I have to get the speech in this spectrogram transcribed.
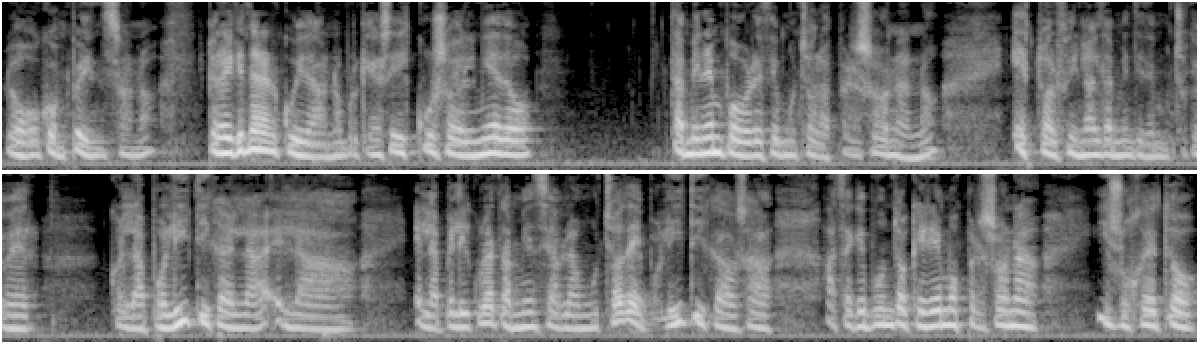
luego compenso, ¿no? Pero hay que tener cuidado, ¿no? Porque ese discurso del miedo también empobrece mucho a las personas, ¿no? Esto al final también tiene mucho que ver con la política. En la, en la, en la película también se habla mucho de política, o sea, hasta qué punto queremos personas y sujetos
